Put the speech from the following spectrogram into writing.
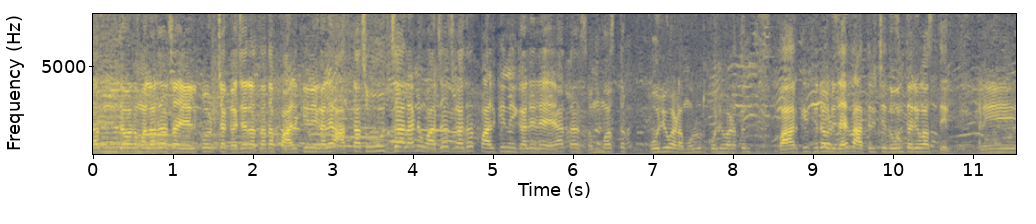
आता मला मला एलकोटच्या गजरात आता पालखी निघाले. आताच ऊज झाला आणि वाजत गाजत पालखी निघालेली आहे. आता समस्त कोलीवाडा मुरुड कोलीवाड्यातून पालखी फिरवली जाईल. रात्रीचे दोन तरी वाजतील. आणि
